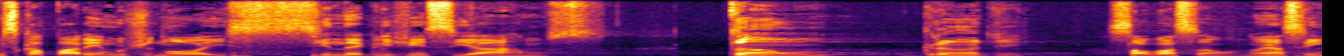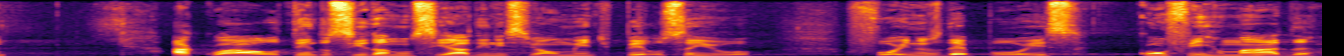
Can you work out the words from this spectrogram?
escaparemos nós se negligenciarmos tão grande salvação? Não é assim? A qual, tendo sido anunciada inicialmente pelo Senhor, foi-nos depois confirmada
